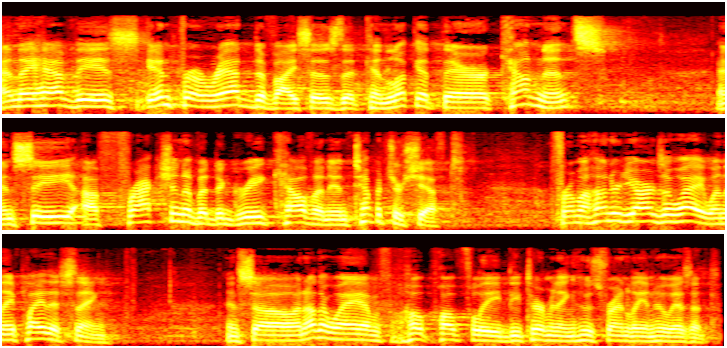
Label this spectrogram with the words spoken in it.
and they have these infrared devices that can look at their countenance and see a fraction of a degree Kelvin in temperature shift from 100 yards away when they play this thing. And so, another way of hope, hopefully determining who's friendly and who isn't.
